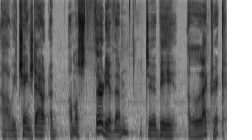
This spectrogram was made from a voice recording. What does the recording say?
Uh, we've changed out a, almost 30 of them to be electric.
